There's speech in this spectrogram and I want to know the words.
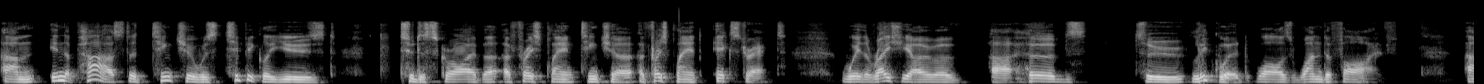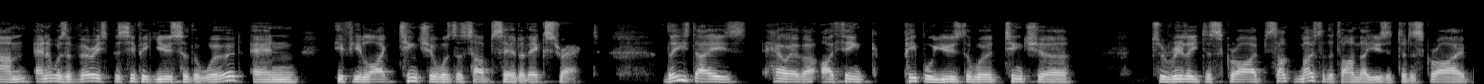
Um, in the past, a tincture was typically used to describe a, a, fresh plant tincture, a fresh plant extract, where the ratio of uh, herbs to liquid was one to five. Um, and it was a very specific use of the word. And if you like, tincture was a subset of extract. These days, however, I think people use the word tincture to really describe some, most of the time they use it to describe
